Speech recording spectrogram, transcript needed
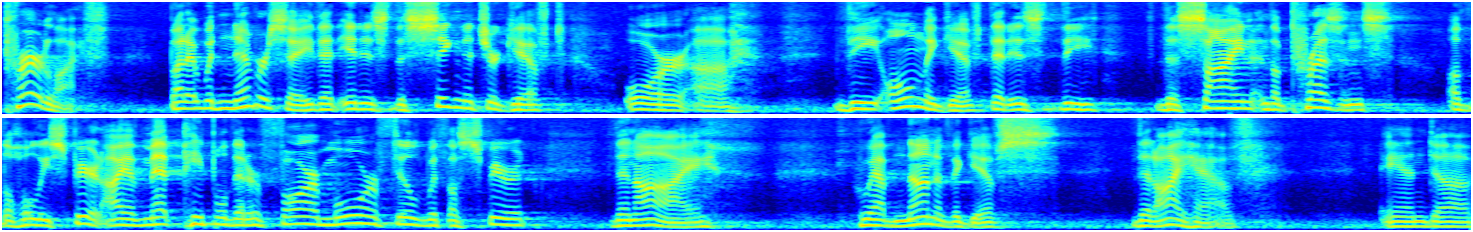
prayer life. But I would never say that it is the signature gift or uh, the only gift that is the, the sign and the presence of the Holy Spirit. I have met people that are far more filled with the Spirit than I, who have none of the gifts that I have. And uh,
